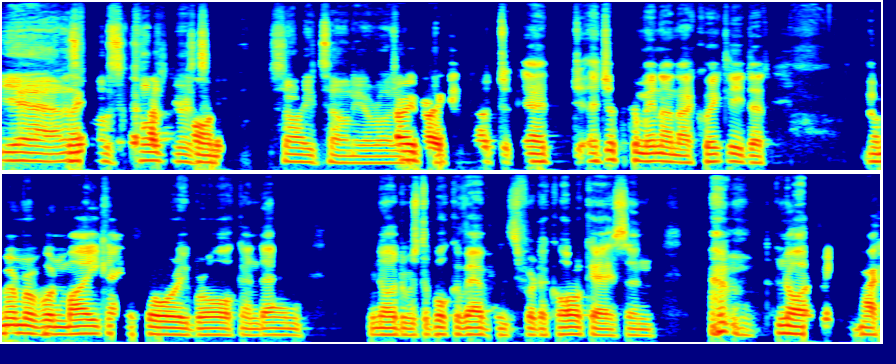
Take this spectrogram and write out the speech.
Yeah, and I suppose culture. Sorry, Tony. Sorry, Barry. Uh, uh, just come in on that quickly. That I remember when my kind of story broke, and then you know there was the book of evidence for the court case, and know back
